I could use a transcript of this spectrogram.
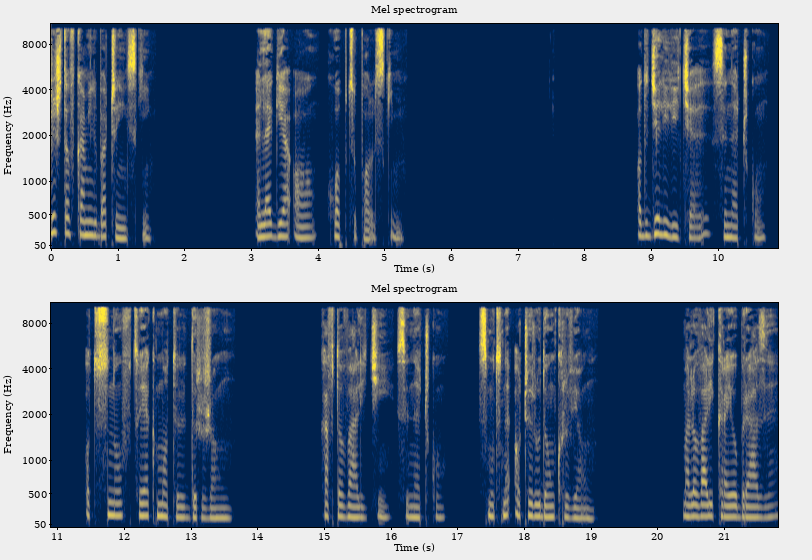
Krzysztof Kamil Baczyński Elegia o chłopcu polskim Oddzielili cię, syneczku, od snów, co jak motyl drżą. Haftowali ci, syneczku, smutne oczy rudą krwią. Malowali krajobrazy,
